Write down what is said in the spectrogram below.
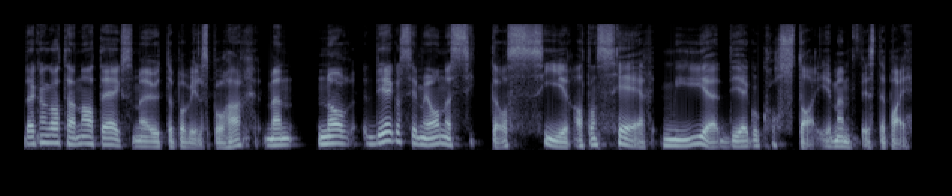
det, kan godt hende at det er jeg som er ute på villspor her. Men når Diego Simione sitter og sier at han ser mye Diego Costa i Memphis Depay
